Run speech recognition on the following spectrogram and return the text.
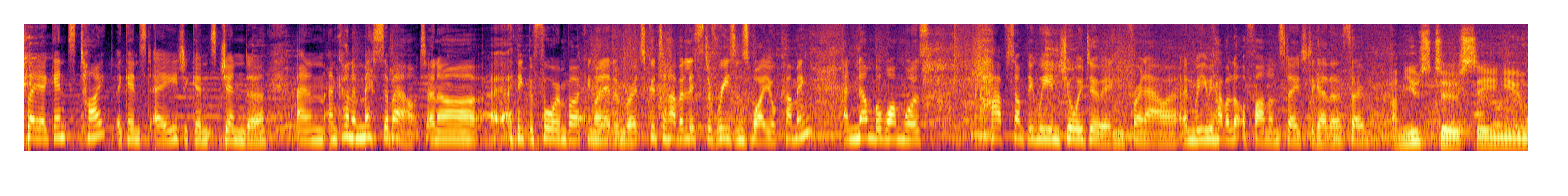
play against type, against age, against gender, and, and kind of mess about. And our, I think before embarking on Edinburgh, it's good to have a list of reasons why you're coming and number one was have something we enjoy doing for an hour, and we, have a lot of fun on stage together. So I'm used to seeing you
